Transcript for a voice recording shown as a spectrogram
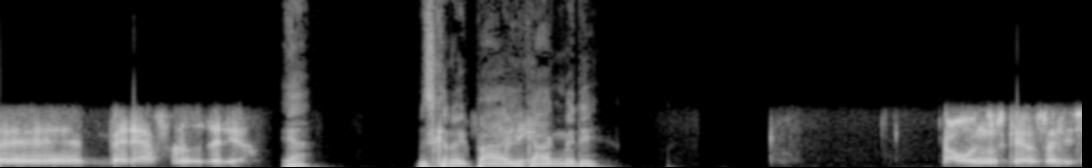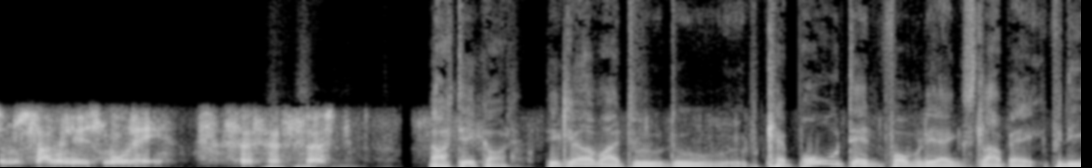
øh, hvad det er for noget, det der. Men skal du ikke bare Fordi- i gang med det? Og nu skal jeg så ligesom slappe en lille smule af først. Nå, det er godt. Det glæder mig, at du, du kan bruge den formulering slap af. Fordi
